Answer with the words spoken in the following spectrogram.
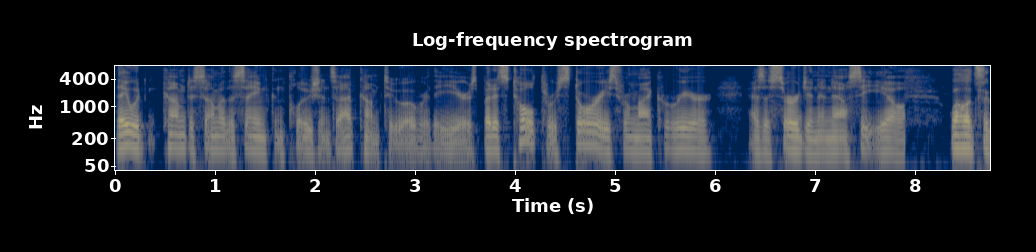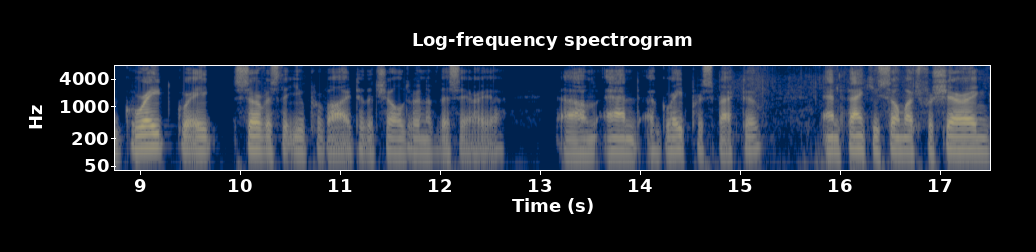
they would come to some of the same conclusions I've come to over the years. But it's told through stories from my career as a surgeon and now CEO. Well, it's a great, great service that you provide to the children of this area. um, and a great perspective. And thank you so much for sharing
